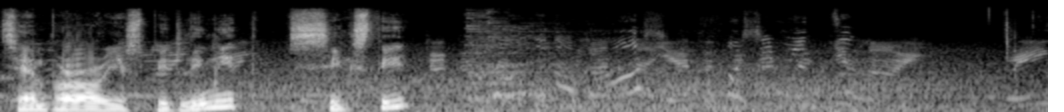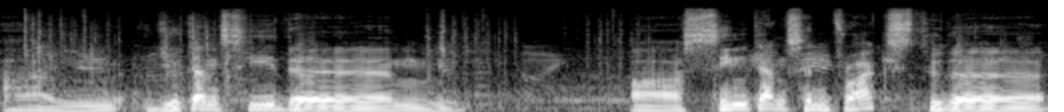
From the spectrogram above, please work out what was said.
temporary speed limit, 60. And you can see the um, uh, Shinkansen tracks to the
